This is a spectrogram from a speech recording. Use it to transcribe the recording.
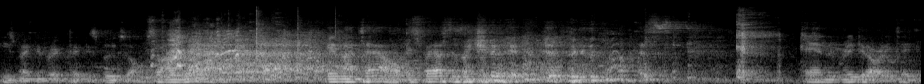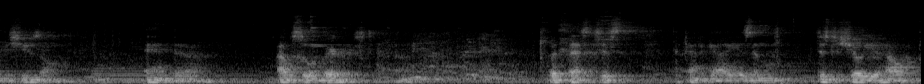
he's making Rick take his boots off. So I ran in my towel as fast as I could through the bus. And Rick had already taken his shoes off. And uh, I was so embarrassed. But that's just the kind of guy he is. And just to show you how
